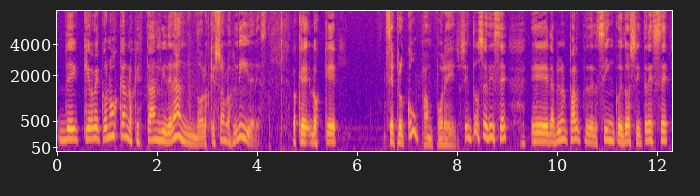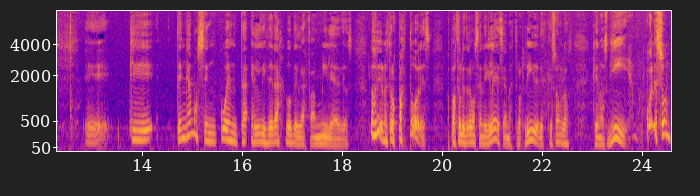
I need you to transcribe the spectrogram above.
de que reconozcan los que están liderando, los que son los líderes, los que, los que se preocupan por ellos. Y entonces dice eh, la primera parte del 5 y 12 y 13 eh, que tengamos en cuenta el liderazgo de la familia de Dios. Los nuestros pastores, los pastores que tenemos en la iglesia, nuestros líderes que son los que nos guían. ¿Cuáles son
